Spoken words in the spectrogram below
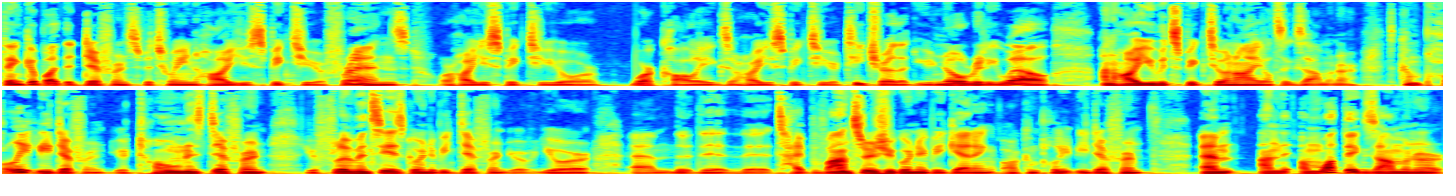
Think about the difference between how you speak to your friends or how you speak to your work colleagues or how you speak to your teacher that you know really well and how you would speak to an IELTS examiner. It's completely different. Your tone is different. Your fluency is going to be different. Your your um, the, the the type of answers you're going to be getting are completely different. Um, and and what the examiner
